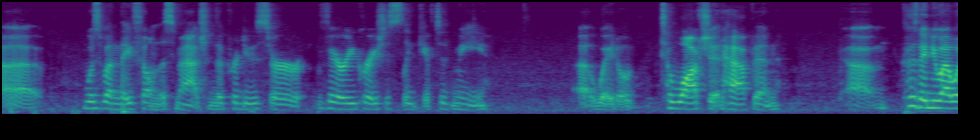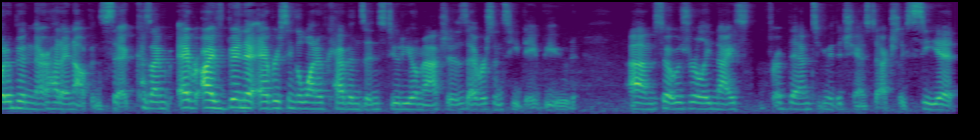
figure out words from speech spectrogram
Uh, was when they filmed this match, and the producer very graciously gifted me a way to to watch it happen because they knew I would have been there had I not been sick. Because I'm ever, I've been at every single one of Kevin's in studio matches ever since he debuted. Um, so it was really nice for them to give me the chance to actually see it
